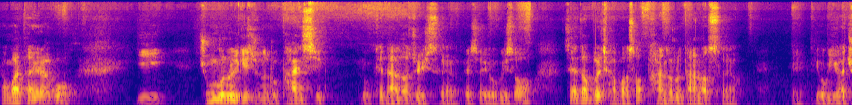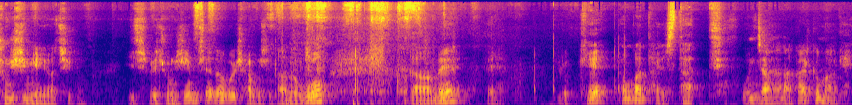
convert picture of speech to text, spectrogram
현관 타일하고 이 중문을 기준으로 반씩 이렇게 나눠져 있어요. 그래서 여기서 셋업을 잡아서 반으로 나눴어요. 예, 여기가 중심이에요 지금 이 집의 중심 셋업을 잡아서 나누고 그 다음에 예, 이렇게 현관 타일 스타트 원장 하나 깔끔하게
